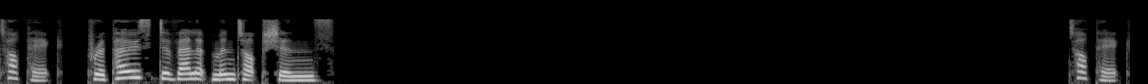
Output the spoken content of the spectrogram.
Topic: Proposed development options. Topic:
